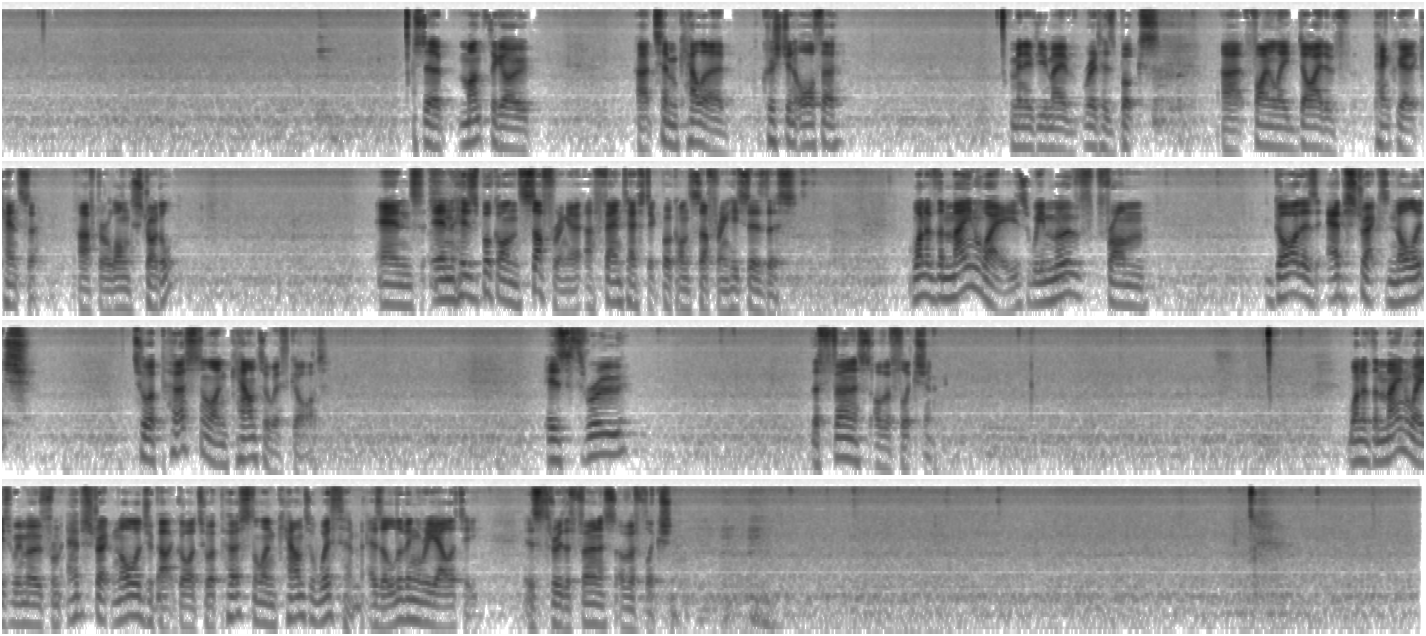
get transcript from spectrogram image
Just a month ago, uh, Tim Keller, Christian author, many of you may have read his books, uh, finally died of pancreatic cancer after a long struggle. And in his book on suffering, a, a fantastic book on suffering, he says this One of the main ways we move from God as abstract knowledge to a personal encounter with God is through the furnace of affliction. One of the main ways we move from abstract knowledge about God to a personal encounter with Him as a living reality is through the furnace of affliction.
